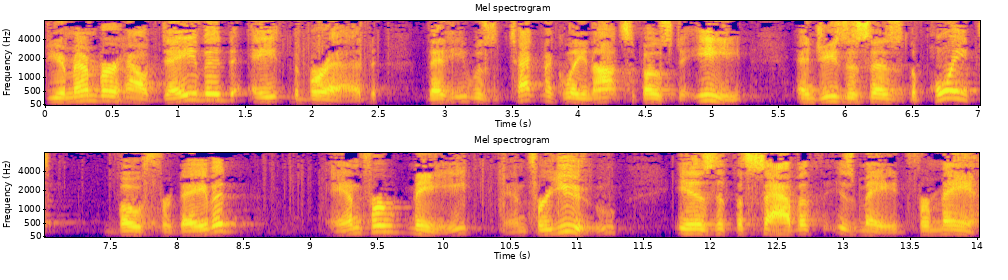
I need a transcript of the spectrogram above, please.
do you remember how David ate the bread that he was technically not supposed to eat? And Jesus says, the point, both for David and for me and for you, is that the Sabbath is made for man,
